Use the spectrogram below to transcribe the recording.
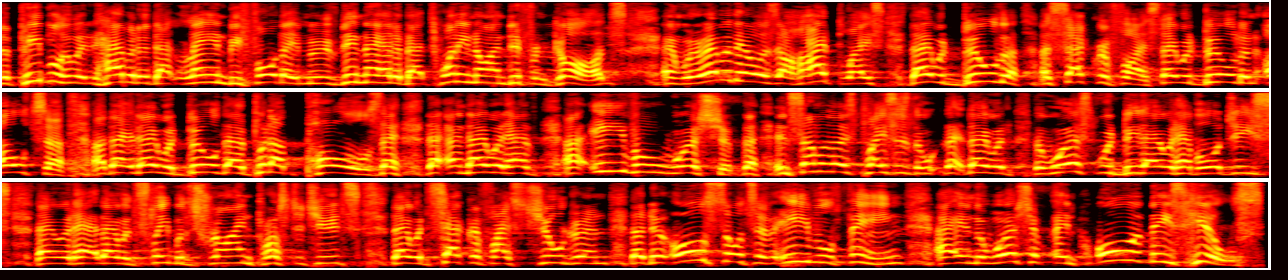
the people who inhabited that land before they moved in, they had about 29 different gods. And wherever there was a high place, they would build a, a sacrifice. They would build an altar. Uh, they, they, would build, they would put up poles they, they, and they would have uh, evil worship. in some of those places, the, they would, the worst would be they would have orgies. They would, have, they would sleep with shrine prostitutes. They would sacrifice sacrifice children. They do all sorts of evil thing uh, in the worship in all of these hills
